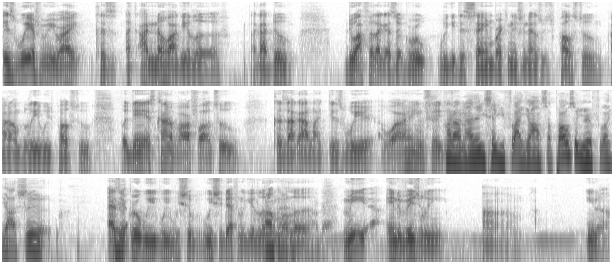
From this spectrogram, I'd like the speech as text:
it's weird for me, right? Because like I know I get love, like I do. Do I feel like as a group we get the same recognition as we're supposed to? I don't believe we're supposed to. But then it's kind of our fault too, because I got like this weird. Well, I ain't even say. Hold on, now you say you feel like y'all supposed to, or you feel like y'all should? as a group, we, we, we should we should definitely get a little Okay, more love. okay. Me uh, individually, um, you know,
